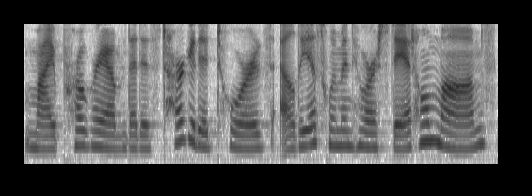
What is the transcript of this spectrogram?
my program that is targeted towards LDS women who are stay at home moms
